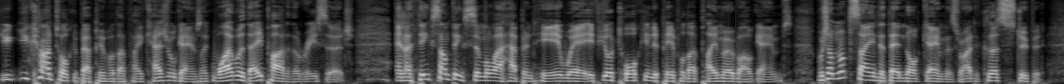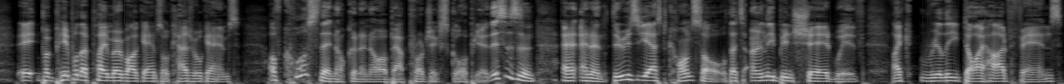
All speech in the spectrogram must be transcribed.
You, you can't talk about people that play casual games. Like, why were they part of the research? And I think something similar happened here, where if you're talking to people that play mobile games, which I'm not saying that they're not gamers, right? Because that's stupid. It, but people that play mobile games or casual games, of course they're not going to know about Project Scorpio. This is an, an, an enthusiast console that's only been shared with like really diehard fans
